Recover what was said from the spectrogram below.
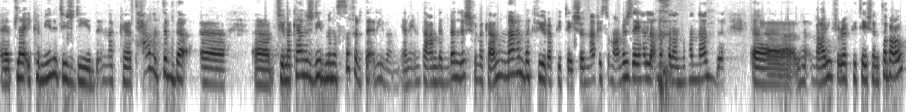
آه، تلاقي community جديد إنك تحاول تبدأ في مكان جديد من الصفر تقريبا. يعني أنت عم بتبلش في مكان ما عندك فيه reputation ما في سمعة. مش زي هلأ مثلا مهند معروف ال reputation تبعه.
